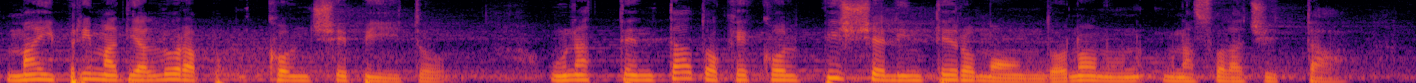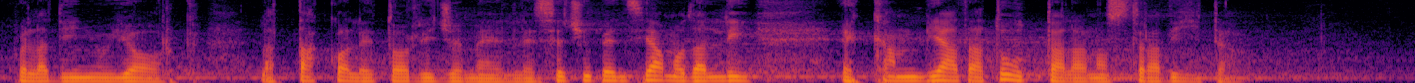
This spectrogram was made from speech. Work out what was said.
mai prima di allora concepito, un attentato che colpisce l'intero mondo, non un, una sola città, quella di New York l'attacco alle torri gemelle. Se ci pensiamo da lì è cambiata tutta la nostra vita.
